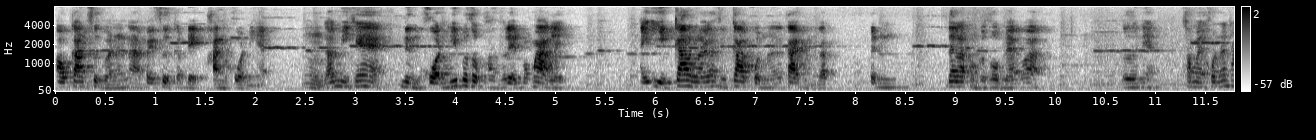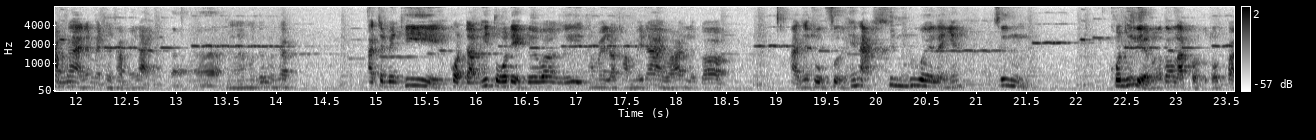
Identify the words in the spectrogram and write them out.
เอาการฝึกแบบนั้นนะไปฝึกกับเด็กพันคนอย่างเงี้ยอืมแล้วมีแค่หนึ่งคนที่ประสบความสำเร็จมากๆเลย ไออีก999คนนั้นก็กลายเป็นแบบเป็นได้รับผลกระทบแล้วว่า เออเนี่ยทำไมคนนั้นทำได้แล้วทำไมเธอทำไม่ได้ อ่า นะมันก็เหมือนกับอาจจะเป็นที่กดดันที่ตัวเด็กด้วยว่าเอ้ยทำไมเราทำไม่ได้วะแล้วก็อาจจะถูกฝึกให้หนักขึ้นด้วยอะไรเงี้ย ซึ่งคนที่เหลือมันก็ต้องรับผลกระทบไป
